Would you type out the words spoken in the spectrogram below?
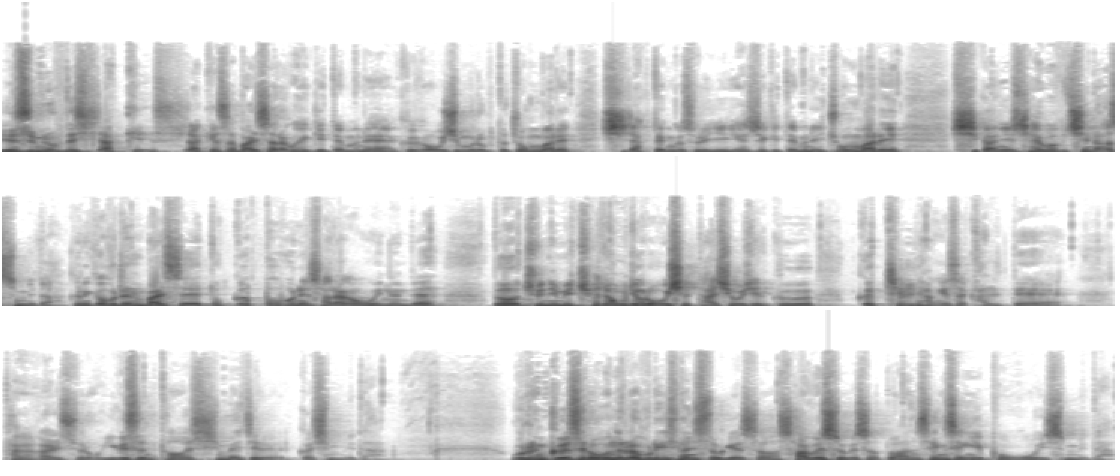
예수님으로부터 시작해, 시작해서 말세라고 했기 때문에 그가 오심으로부터 종말에 시작된 것으로 얘기하셨기 때문에 종말의 시간이 제법 지났습니다. 그러니까 우리는 말세의 또 끝부분에 살아가고 있는데 또 주님이 최종적으로 오실, 다시 오실 그 끝을 향해서 갈 때 다가갈수록 이것은 더 심해질 것입니다. 우리는 그것을 오늘날 우리 현 속에서, 사회 속에서 또한 생생히 보고 있습니다.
